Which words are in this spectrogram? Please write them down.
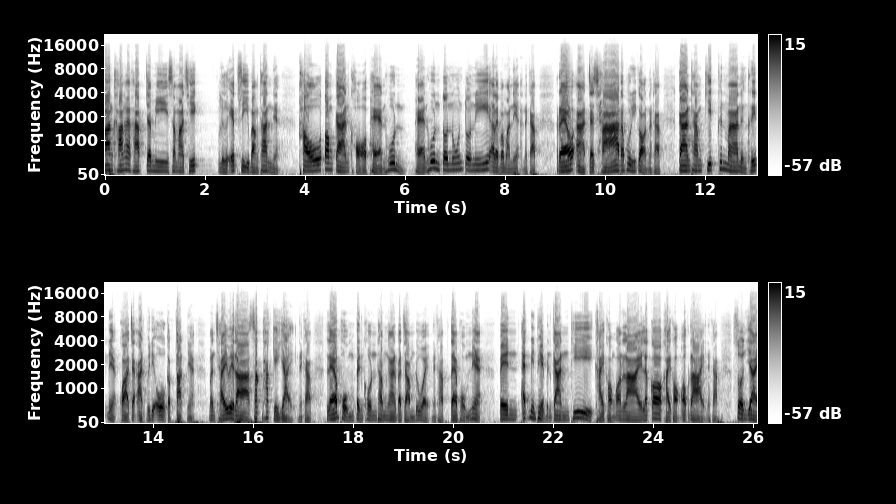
บางครั้งอะครับจะมีสมาชิกหรือ FC บางท่านเนี่ยเขาต้องการขอแผนหุ้น แผนหุ้นตัวนู้นตัวนี้อะไรประมาณนี้นะครับ แล้วอาจจะช้าต้องพูดอย่างนี้ก่อนนะครับ การทำคลิปขึ้นมา 1 คลิปเนี่ยกว่าจะอัดวิดีโอกับตัดเนี่ยมันใช้เวลาสักพักใหญ่ ๆนะครับ แล้วผมเป็นคนทำงานประจำด้วยนะครับ แต่ผมเนี่ย เป็นแอดมินเพจเหมือนกันที่ขายของออนไลน์ แล้วก็ขายของออฟไลน์นะครับ ส่วนใหญ่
